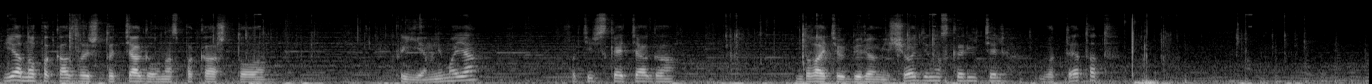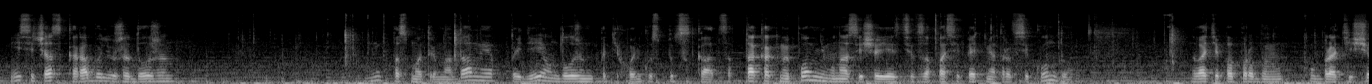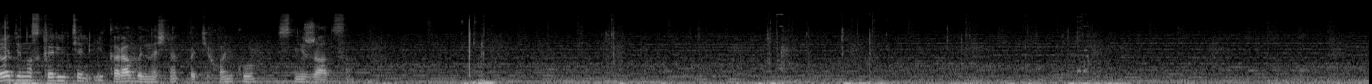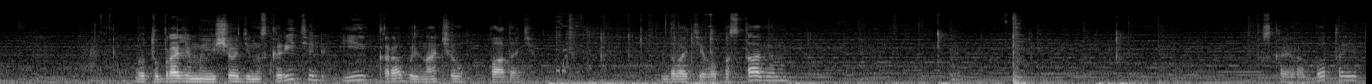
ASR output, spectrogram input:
И оно показывает, что тяга у нас пока что приемлемая фактическая тяга. Давайте уберем еще один ускоритель. Вот этот. И сейчас корабль уже должен... Ну, посмотрим на данные. По идее он должен потихоньку спускаться. Так как мы помним, у нас еще есть в запасе 5 метров в секунду. Давайте попробуем убрать еще один ускоритель и корабль начнет потихоньку снижаться. Вот убрали мы еще один ускоритель и корабль начал падать. Давайте его поставим. Пускай работает.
